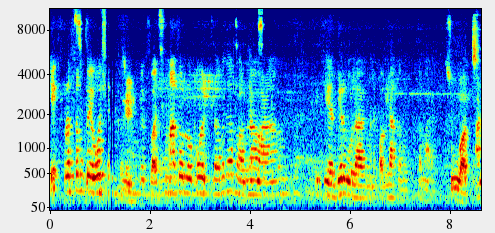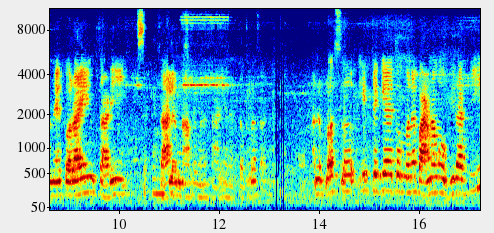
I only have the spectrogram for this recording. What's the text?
એક પ્રસંગ તો એવો છે. કે કચ્છમાં તો લોકો એટલા બધા ભાવના વાળા ઘેર ઘેર બોલાવે મને પગલા કરો તમારા. શું વાત અને કરાઈ સાડી સાલ એમને આપે મને અને તબલા અને પ્લસ એક જગ્યાએ તો મને બારણામાં ઊભી રાખી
